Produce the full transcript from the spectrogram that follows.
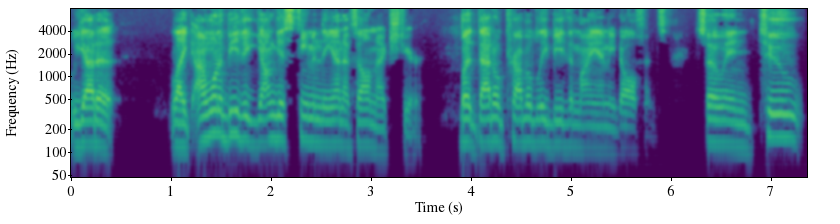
We got to like I want to be the youngest team in the NFL next year, but that'll probably be the Miami Dolphins. So in two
